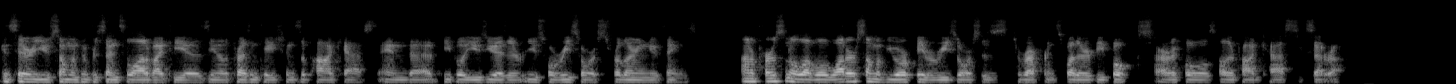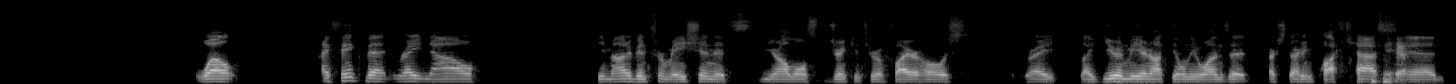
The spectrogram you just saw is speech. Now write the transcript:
consider you someone who presents a lot of ideas, you know, the presentations, the podcast, and uh, people use you as a useful resource for learning new things on a personal level, what are some of your favorite resources to reference, whether it be books, articles, other podcasts, etc.? Well, I think that right now, the amount of information, it's you're almost drinking through a fire hose, right? Like you and me are not the only ones that are starting podcasts, yeah. and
